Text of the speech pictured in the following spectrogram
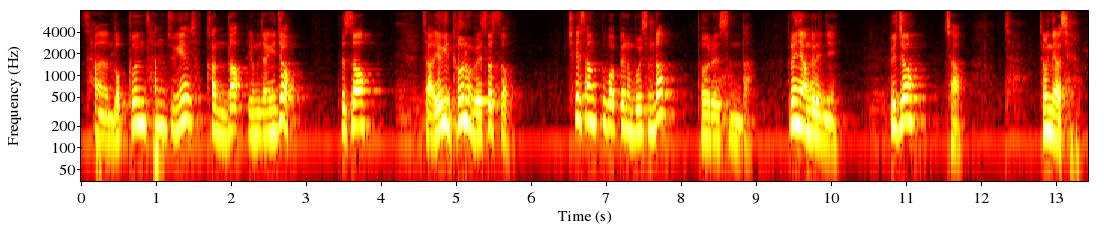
산- 높은 산 중에 속한다. 이 문장이죠? 됐어? 자, 여기 더는 왜 썼어? 최상급 앞에는 뭘 쓴다? 더를 쓴다. 그러니 안 그랬니? 그죠? 자, 자, 정리하세요.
